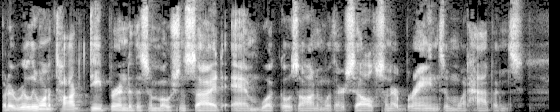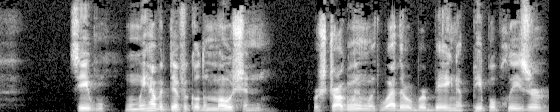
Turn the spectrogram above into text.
But I really want to talk deeper into this emotion side and what goes on with ourselves and our brains and what happens. See, when we have a difficult emotion, we're struggling with whether we're being a people pleaser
